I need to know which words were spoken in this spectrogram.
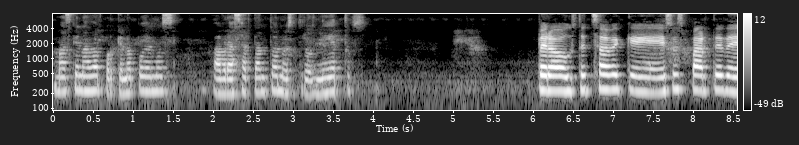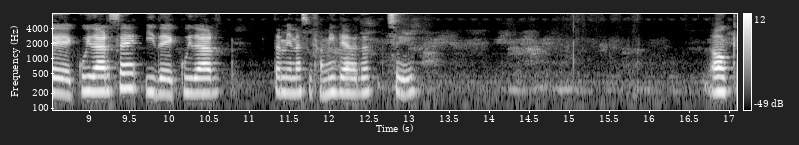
más que nada porque no podemos abrazar tanto a nuestros nietos. Pero usted sabe que eso es parte de cuidarse y de cuidar también a su familia, ¿verdad? Sí. Ok,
